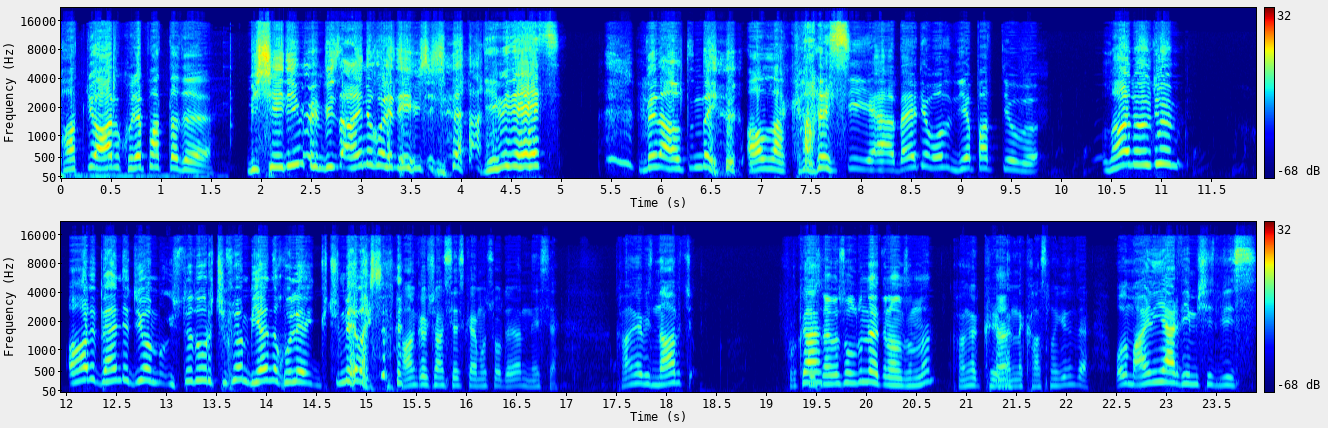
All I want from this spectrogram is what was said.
Patlıyor abi kule patladı. Bir şey diyeyim mi? Biz aynı gole değmişiz. Yemin et. ben altındayım. Allah kahretsin ya. Ben diyorum oğlum niye patlıyor bu? Lan öldüm. Abi ben de diyorum üste doğru çıkıyorum bir anda kule küçülmeye başladı. Kanka şu an ses kayması oldu ya neyse. Kanka biz ne yapacağız? Furkan. Seslenmesi olduğunu nereden aldın lan? Kanka kre Ha? benimle kasma girin de. Oğlum aynı yerdeymişiz biz.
